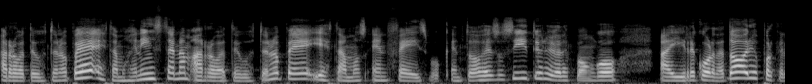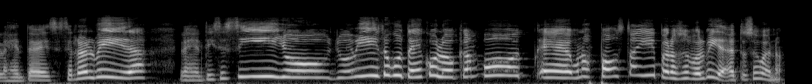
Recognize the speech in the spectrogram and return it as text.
arroba te gusta no P, estamos en Instagram, arroba te gusta no P, y estamos en Facebook. En todos esos sitios yo les pongo ahí recordatorios porque la gente a veces se lo olvida. La gente dice, sí, yo, yo he visto que ustedes colocan eh, unos posts ahí, pero se me olvida. Entonces, bueno,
